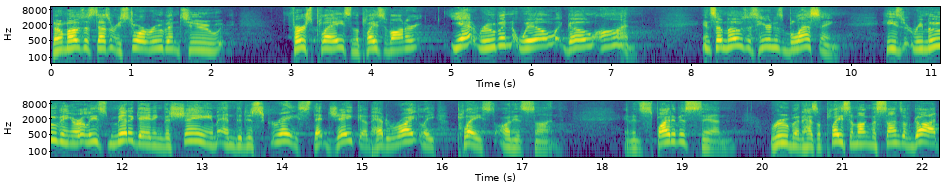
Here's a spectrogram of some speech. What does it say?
Though Moses doesn't restore Reuben to first place and the place of honor, yet Reuben will go on. And so Moses, here in his blessing, he's removing or at least mitigating the shame and the disgrace that Jacob had rightly placed on his son. And in spite of his sin, Reuben has a place among the sons of God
